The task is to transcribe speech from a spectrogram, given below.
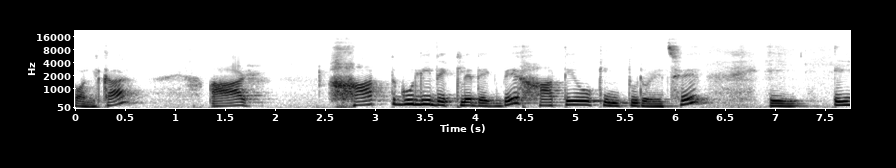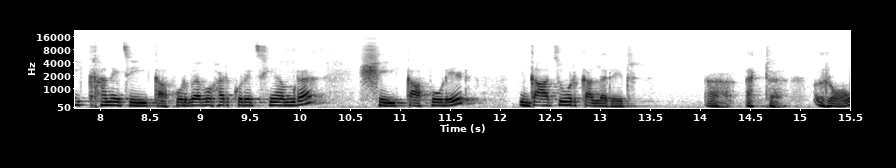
কলকা। আর হাতগুলি দেখলে দেখবে, হাতেও কিন্তু রয়েছে এই, এইখানে যেই কাপড় ব্যবহার করেছি আমরা, সেই কাপড়ের গাজর কালারের একটা রং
